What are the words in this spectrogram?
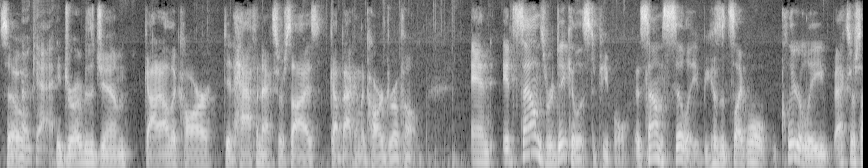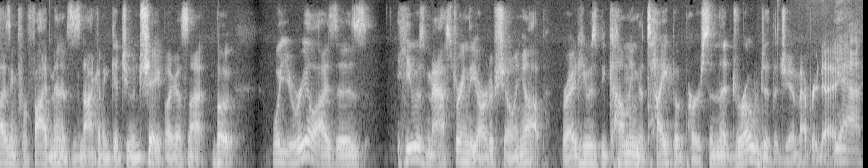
So okay. he drove to the gym, got out of the car, did half an exercise, got back in the car, drove home. And it sounds ridiculous to people. It sounds silly because it's like, well, clearly exercising for five minutes is not going to get you in shape. Like, that's not. But what you realize is he was mastering the art of showing up, right? He was becoming the type of person that drove to the gym every day. Yeah.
